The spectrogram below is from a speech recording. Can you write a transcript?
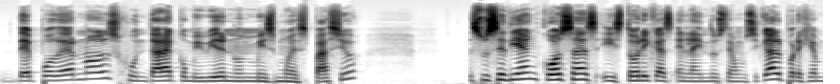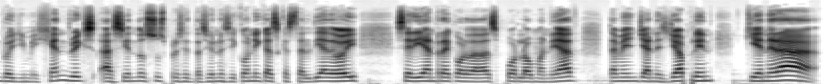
de podernos juntar a convivir en un mismo espacio sucedían cosas históricas en la industria musical, por ejemplo Jimi Hendrix haciendo sus presentaciones icónicas que hasta el día de hoy serían recordadas por la humanidad, también Janis Joplin, quien era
